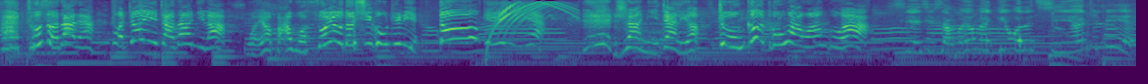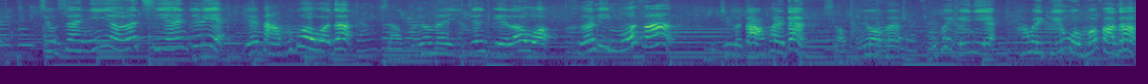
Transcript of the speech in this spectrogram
哎，土所大人，我终于找到你了！我要把我所有的虚空之力都给你，让你占领整个童话王国。谢谢小朋友们给我的起源之力，就算你有了起源之力，也打不过我的。小朋友们已经给了我合力魔法，你这个大坏蛋！小朋友们不会给你，他会给我魔法的。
